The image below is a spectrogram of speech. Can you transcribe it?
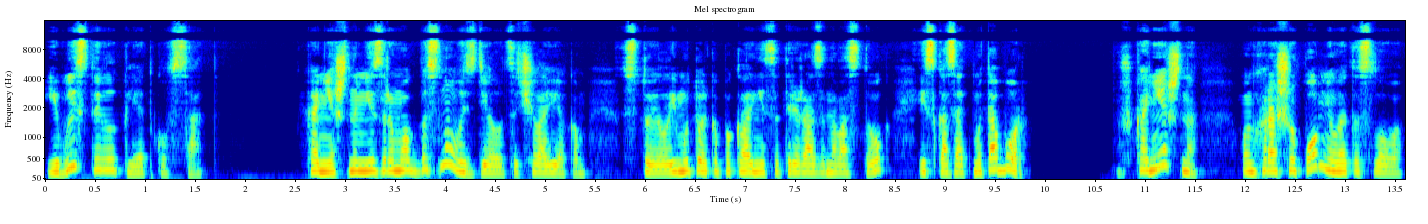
и выставил клетку в сад. Конечно, Мизра мог бы снова сделаться человеком, стоило ему только поклониться три раза на восток и сказать «мутабор», Уж, конечно, он хорошо помнил это слово,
